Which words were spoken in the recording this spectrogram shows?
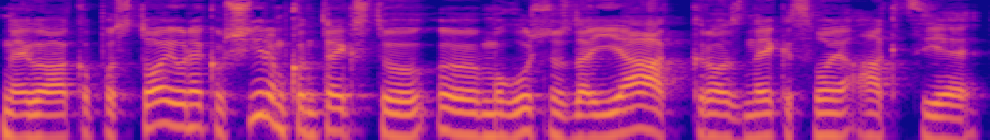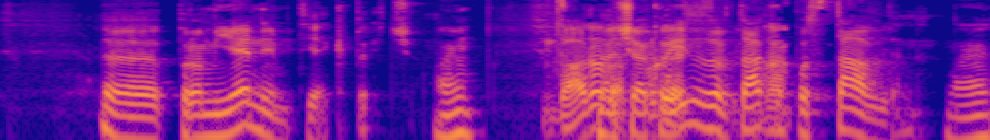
nego ako postoji u nekom širem kontekstu e, mogućnost da ja kroz neke svoje akcije e, promijenim tijek priče. Da, da, znači, ako je izazov tako postavljen, ne,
